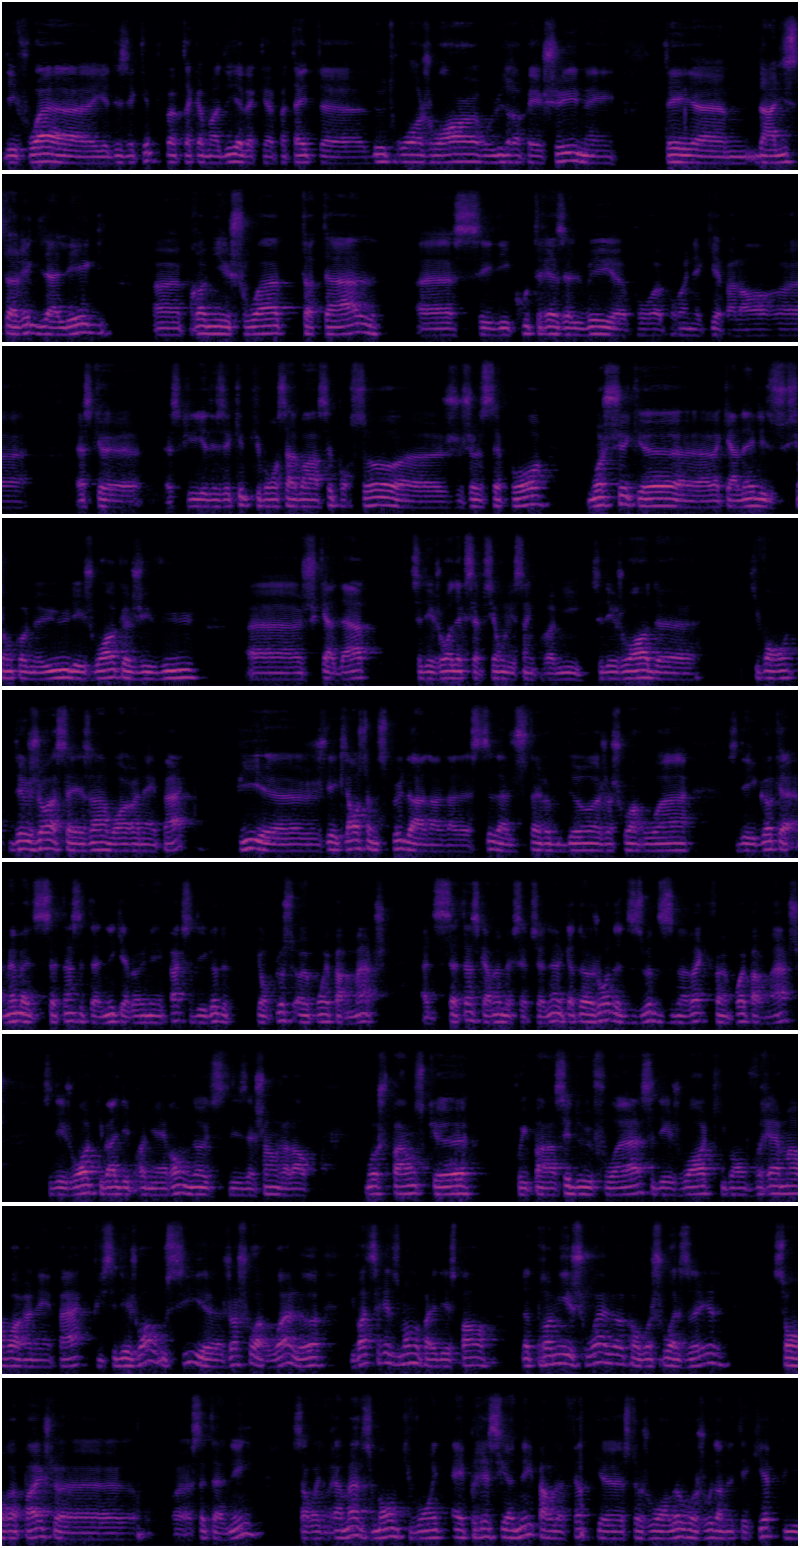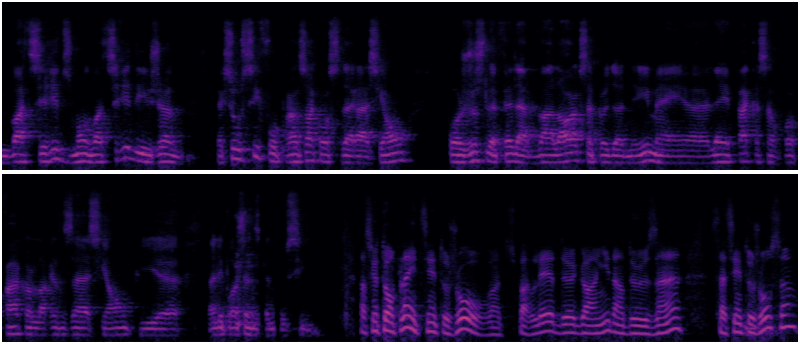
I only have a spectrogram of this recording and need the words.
des fois, il y a des équipes qui peuvent t'accommoder avec peut-être deux, trois joueurs au lieu de repêcher, mais dans l'historique de la Ligue, un premier choix total, euh, c'est des coûts très élevés euh, pour, pour une équipe. Alors, euh, est-ce est-ce qu'il y a des équipes qui vont s'avancer pour ça? je ne sais pas. Moi, je sais qu'avec Alain, les discussions qu'on a eues, les joueurs que j'ai vus jusqu'à date, c'est des joueurs d'exception, les cinq premiers. C'est des joueurs qui vont déjà à 16 ans avoir un impact. Puis, je les classe un petit peu dans, le style à Justin Robida, Joshua Roy, c'est des gars qui, même à 17 ans cette année, qui avaient un impact. C'est des gars qui ont plus un point par match. À 17 ans, c'est quand même exceptionnel. Quand tu as un joueur de 18-19 ans qui fait un point par match, c'est des joueurs qui valent des premières rondes. C'est des échanges. Alors, moi, je pense qu'il faut y penser deux fois. C'est des joueurs qui vont vraiment avoir un impact. Puis, c'est des joueurs aussi. Euh, Joshua Roy, là, il va attirer du monde au Palais des Sports. Notre premier choix qu'on va choisir, si on repêche euh, cette année, ça va être vraiment du monde qui vont être impressionnés par le fait que ce joueur-là va jouer dans notre équipe, puis il va attirer du monde, il va attirer des jeunes. ça aussi, il faut prendre ça en considération. Pas juste le fait de la valeur que ça peut donner, mais euh, l'impact que ça va faire sur l'organisation, puis euh, dans les prochaines années aussi. Parce que ton plan, il tient toujours. Tu parlais de gagner dans deux ans. Ça tient toujours, ça?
